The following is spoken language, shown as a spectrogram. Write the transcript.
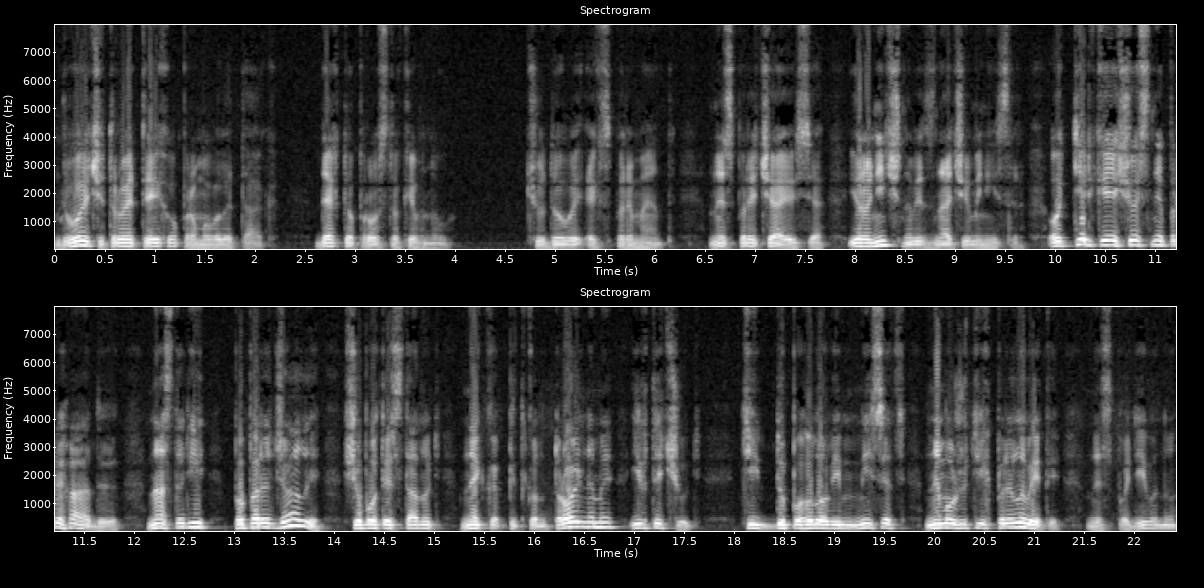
Двоє чи троє тихо промовили так. Дехто просто кивнув. Чудовий експеримент. Не сперечаюся, іронічно відзначив міністр. От тільки я щось не пригадую. Нас тоді попереджали, що боти стануть непідконтрольними і втечуть. Ті дупоголові місяць не можуть їх переловити, несподівано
